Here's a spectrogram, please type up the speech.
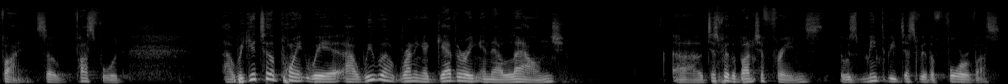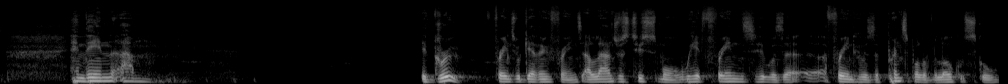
Fine. So fast forward. Uh, we get to the point where uh, we were running a gathering in our lounge, uh, just with a bunch of friends. It was meant to be just with the four of us. And then um, it grew. Friends were gathering friends. Our lounge was too small. We had friends who was a, a friend who was a principal of the local school.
